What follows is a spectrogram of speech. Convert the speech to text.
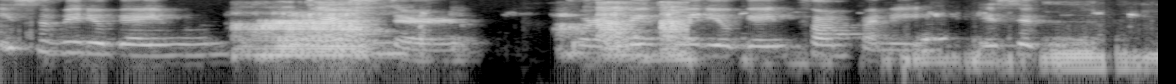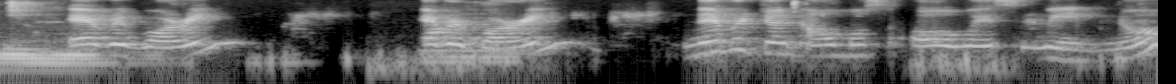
is a video game tester for a big video game company. Is it ever boring? Ever boring? Never John almost always win. No,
